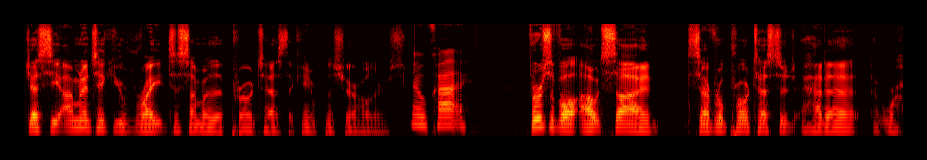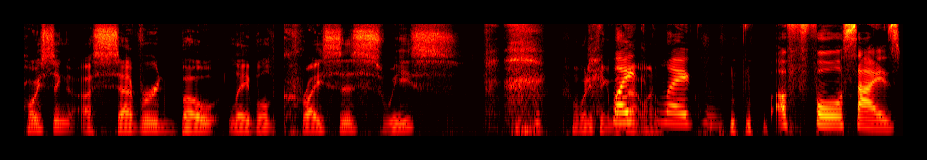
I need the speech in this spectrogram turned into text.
Jesse, I'm going to take you right to some of the protests that came from the shareholders. Okay. First of all, outside, several protesters had a were hoisting a severed boat labeled "Crisis Suisse." what do you think about Like, that one? like a full size.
